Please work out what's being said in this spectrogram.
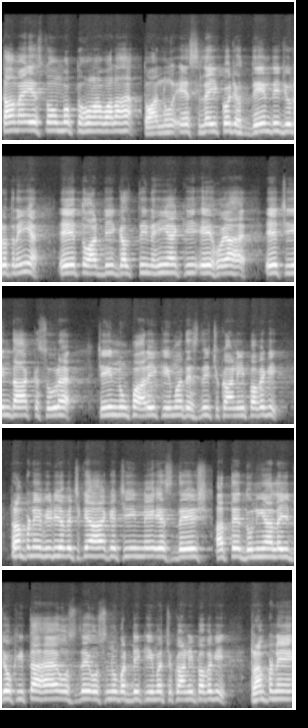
ਤਾਂ ਮੈਂ ਇਸ ਤੋਂ ਮੁਕਤ ਹੋਣਾ ਵਾਲਾ ਹਾਂ। ਤੁਹਾਨੂੰ ਇਸ ਲਈ ਕੁਝ ਦੇਣ ਦੀ ਜ਼ਰੂਰਤ ਨਹੀਂ ਹੈ। ਇਹ ਤੁਹਾਡੀ ਗਲਤੀ ਨਹੀਂ ਹੈ ਕਿ ਇਹ ਹੋਇਆ ਹੈ। ਇਹ ਚੀਨ ਦਾ ਕਸੂਰ ਹੈ। ਚੀਨ ਨੂੰ ਭਾਰੀ ਕੀਮਤ ਇਸ ਦੀ ਚੁਕਾਣੀ ਪਵੇਗੀ। ਟਰੰਪ ਨੇ ਵੀਡੀਓ ਵਿੱਚ ਕਿਹਾ ਹੈ ਕਿ ਚੀਨ ਨੇ ਇਸ ਦੇਸ਼ ਅਤੇ ਦੁਨੀਆ ਲਈ ਜੋ ਕੀਤਾ ਹੈ, ਉਸ ਦੇ ਉਸ ਨੂੰ ਵੱਡੀ ਕੀਮਤ ਚੁਕਾਣੀ ਪਵੇਗੀ। ਟਰੰਪ ਨੇ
